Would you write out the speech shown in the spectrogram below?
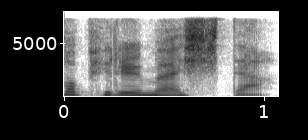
커피를 마시다.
